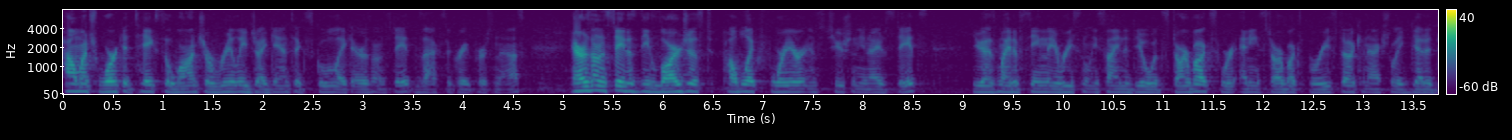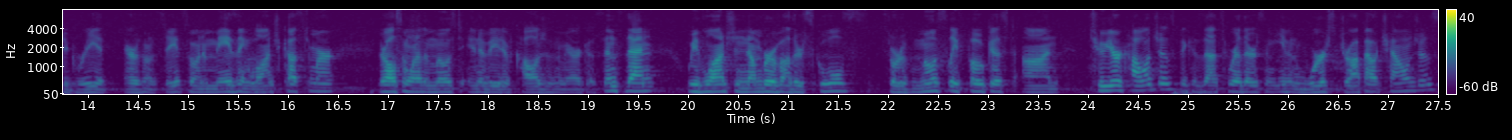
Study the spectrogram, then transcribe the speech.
how much work it takes to launch a really gigantic school like Arizona State. Zach's a great person to ask. Arizona State is the largest public four-year institution in the United States. You guys might have seen they recently signed a deal with Starbucks where any Starbucks barista can actually get a degree at Arizona State. So an amazing launch customer. They're also one of the most innovative colleges in America. Since then, we've launched a number of other schools, sort of mostly focused on two-year colleges because that's where there's some even worse dropout challenges.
